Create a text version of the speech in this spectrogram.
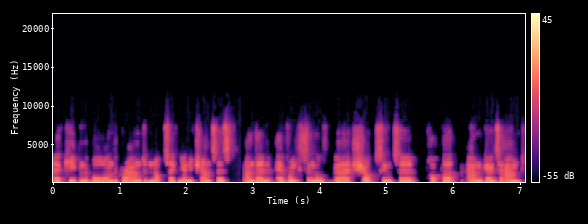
at keeping the ball on the ground and not taking any chances. And then every single uh, shot seemed to pop up and go to hand.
